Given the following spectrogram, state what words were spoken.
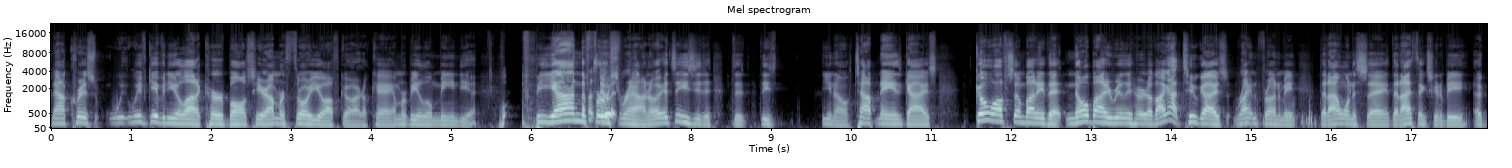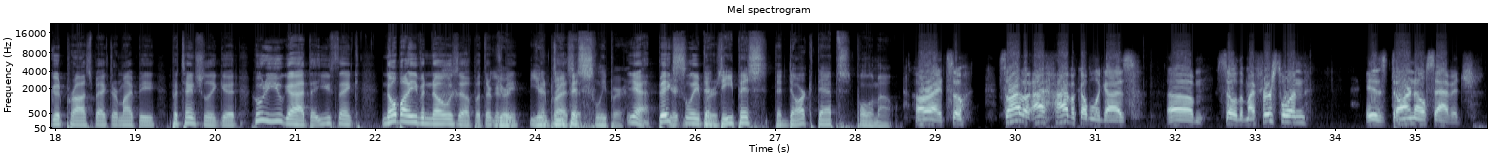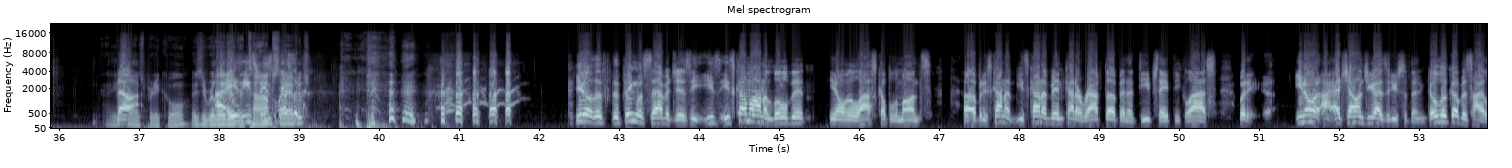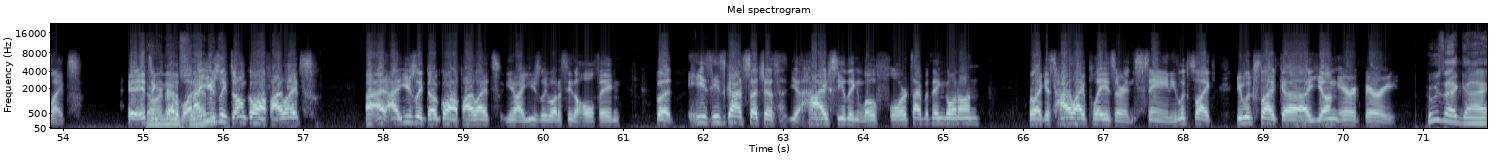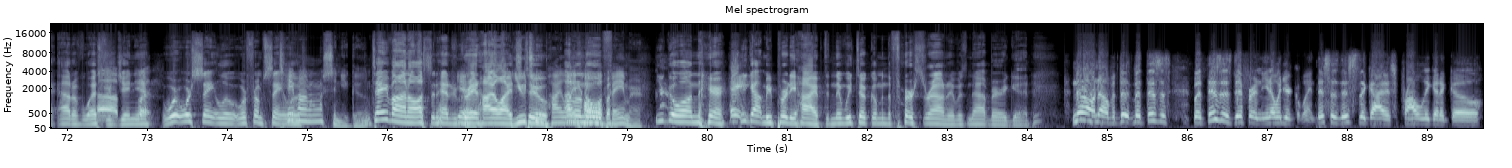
Now, Chris, we, we've given you a lot of curveballs here. I'm gonna throw you off guard. Okay, I'm gonna be a little mean to you. Wha- Beyond the Let's first it. round, oh, it's easy to, to these, you know, top names guys go off somebody that nobody really heard of. I got two guys right in front of me that I want to say that I think is going to be a good prospect or might be potentially good. Who do you got that you think nobody even knows of, but they're going to be your impressive? deepest sleeper. Yeah, big Your- sleepers. The deepest, the dark depths, pull them out. All right, so so I have a, I, have a couple of guys. Um, so the, my first one is Darnell Savage. he now- sounds pretty cool. Is he related to Tom Savage? you know the the thing with Savage is he, he's he's come on a little bit, you know, over the last couple of months, uh, but he's kind of he's kind of been kind of wrapped up in a deep safety class. But uh, you know what? I, I challenge you guys to do something. Go look up his highlights. It, it's Darnell incredible, and I usually don't go off highlights. I, I- I usually don't go off highlights. You know, I usually want to see the whole thing. But he's he's got such a yeah, high ceiling, low floor type of thing going on, where like his highlight plays are insane. He looks like he looks like uh, a young Eric Berry. Who's that guy out of West Uh, Virginia? but- we're we're St. Louis. We're from St. Louis. Tavon Austin, you goon. Tavon Austin had Yeah. great highlights YouTube too. highlight I don't Hall know of about, Famer. You go on there. Hey. He got me pretty hyped, and then we took him in the first round. And it was not very good. No, no, but th- but this is but this is different. You know, when you're going, this is this is the guy who's probably gonna go.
